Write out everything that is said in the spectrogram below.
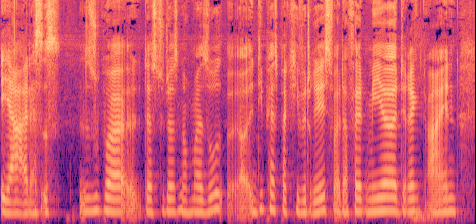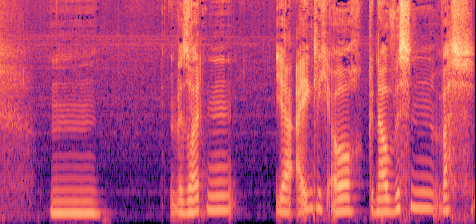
Ja, das ist super, dass du das nochmal so in die Perspektive drehst, weil da fällt mir direkt ein, hm, wir sollten ja eigentlich auch genau wissen, was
